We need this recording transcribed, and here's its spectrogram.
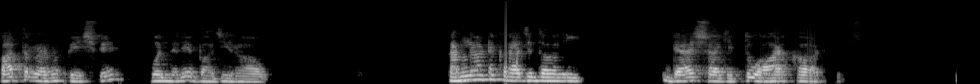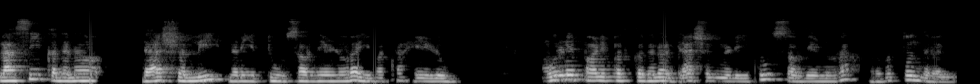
ಪಾತ್ರರಾದ ಪೇಶ್ವೆ ಒಂದನೇ ಬಾಜಿರಾವ್. ಕರ್ನಾಟಕ ರಾಜಧಾನಿ ಡ್ಯಾಶ್ ಆಗಿತ್ತು ಆರ್ಕಾಡ್ ಪ್ಲಾಸಿ ಕದನ ಡ್ಯಾಶ್ ಅಲ್ಲಿ ನಡೆಯಿತು ಸಾವಿರದ ಏಳುನೂರ ಐವತ್ತ ಏಳು. ಮೂರನೇ ಪಾಣಿಪತ್ ಕದನ ಡ್ಯಾಶ್ ಅಲ್ಲಿ ನಡೆಯಿತು ಸಾವಿರದ ಏಳ್ನೂರ ಅರವತ್ತೊಂದರಲ್ಲಿ.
